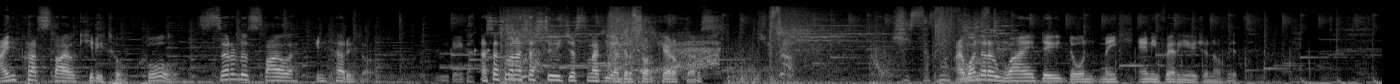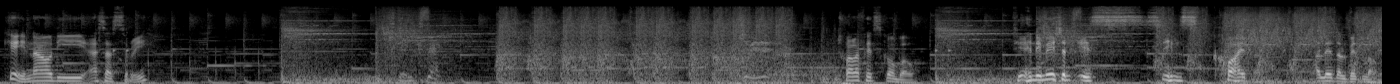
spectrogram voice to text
Aincrad style Kirito, cool. Serlut style Inheritor. SS1 SS2 just like the other sword characters. I wonder why they don't make any variation of it. Okay, now the SS3. Twelve hits combo. The animation is seems quite a little bit long.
